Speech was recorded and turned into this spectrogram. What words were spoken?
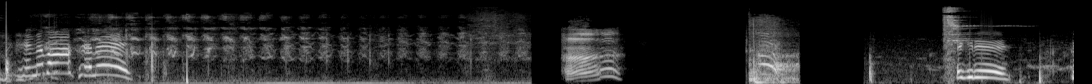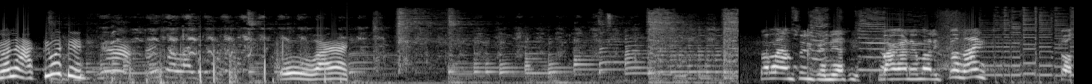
বা ছেলে। রে? তুই অনেক হাঁটতে পারছিস ও আয় আয়। চলাম তুই কে নিয়ে আসিস বাগানের মালিক তো নাই। চল।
